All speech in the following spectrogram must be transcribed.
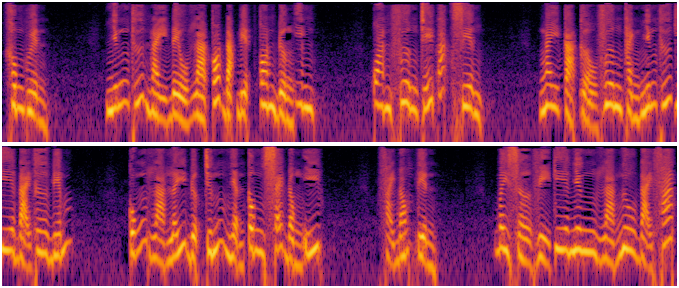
Không quyền. Những thứ này đều là có đặc biệt con đường in. Quan phương chế tác riêng. Ngay cả cửa vương thành những thứ kia đại thư điếm. Cũng là lấy được chứng nhận công sẽ đồng ý. Phải đóng tiền. Bây giờ vị kia nhưng là ngưu đại phát.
